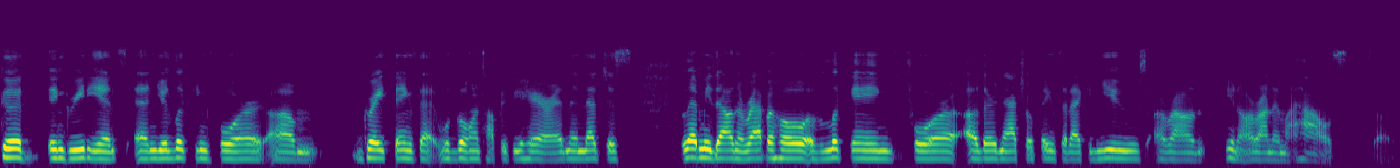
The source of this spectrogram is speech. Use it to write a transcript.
good ingredients and you're looking for um, great things that will go on top of your hair. And then that just led me down the rabbit hole of looking for other natural things that I can use around, you know, around in my house. So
